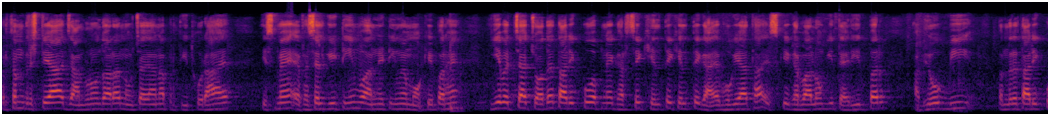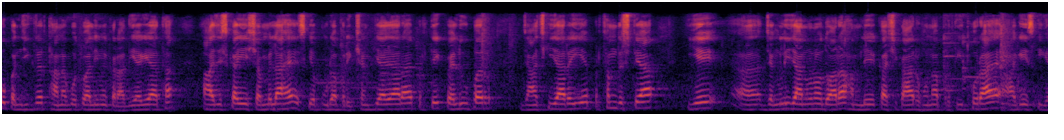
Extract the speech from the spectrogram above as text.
प्रथम दृष्टया जानवरों द्वारा नोचा जाना प्रतीत हो रहा है। इसमें एफएसएल की टीम व अन्य टीमें मौके पर हैं। ये बच्चा चौदह तारीख को अपने घर से खेलते खेलते गायब हो गया था। इसके घर वालों की तहरीर पर अभियोग भी पंद्रह तारीख को पंजीकृत थाना कोतवाली में करा दिया गया था। आज इसका ये शव मिला है, इसके पूरा परीक्षण किया जा रहा है। प्रत्येक पहलू पर जाँच की जा रही है। प्रथम दृष्टया ये जंगली जानवरों द्वारा हमले का शिकार होना प्रतीत हो रहा है। आगे इसकी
